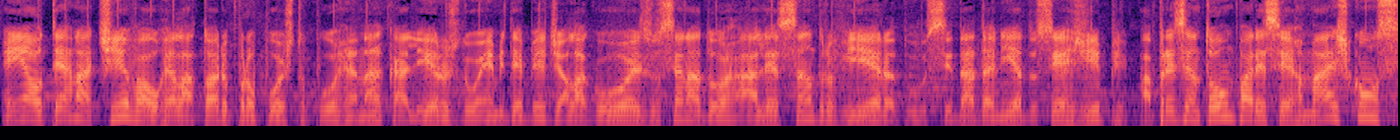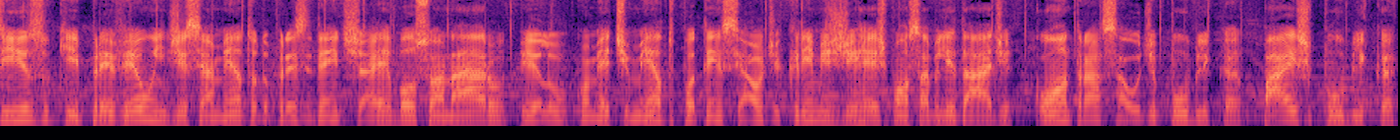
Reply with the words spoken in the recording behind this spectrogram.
Em alternativa ao relatório proposto por Renan Calheiros, do MDB de Alagoas, o senador Alessandro Vieira, do Cidadania do Sergipe, apresentou um parecer mais conciso que prevê o indiciamento do presidente Jair Bolsonaro pelo cometimento potencial de crimes de responsabilidade contra a saúde pública, paz pública,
